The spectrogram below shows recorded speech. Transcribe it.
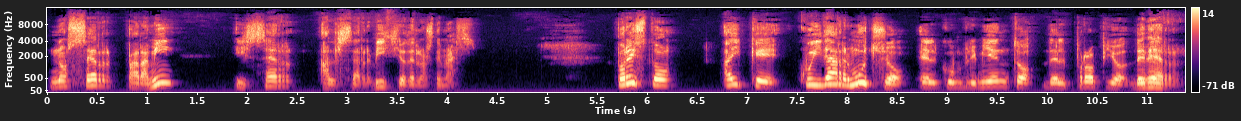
no ser para mí y ser al servicio de los demás. Por esto hay que cuidar mucho el cumplimiento del propio deber.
